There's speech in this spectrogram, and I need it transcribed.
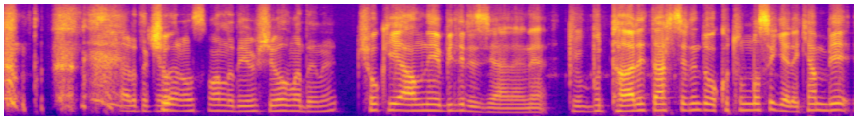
Artık Çok- neden Osmanlı diye bir şey olmadığını çok iyi anlayabiliriz yani. Hani bu, bu tarih derslerinde okutulması gereken bir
